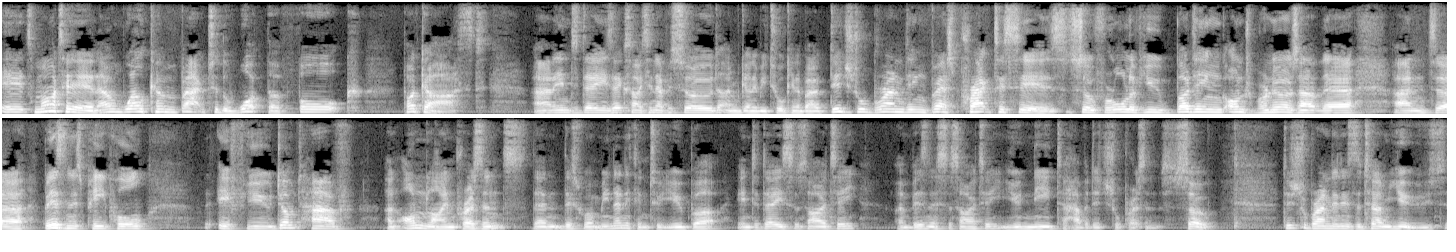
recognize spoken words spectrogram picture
it's Martin, and welcome back to the What the Fork podcast. And in today's exciting episode, I'm going to be talking about digital branding best practices. So, for all of you budding entrepreneurs out there and uh, business people, if you don't have an online presence, then this won't mean anything to you. But in today's society and business society, you need to have a digital presence. So, Digital branding is the term used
